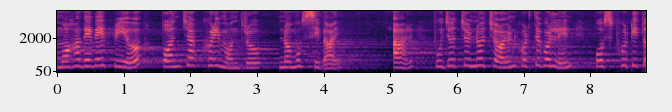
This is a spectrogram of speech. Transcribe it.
মহাদেবের প্রিয় পঞ্চাক্ষরী মন্ত্র, নম শিবায়। আর পুজোর জন্য চয়ন করতে বললেন প্রস্ফুটিত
